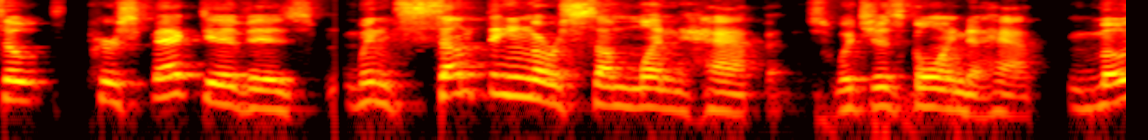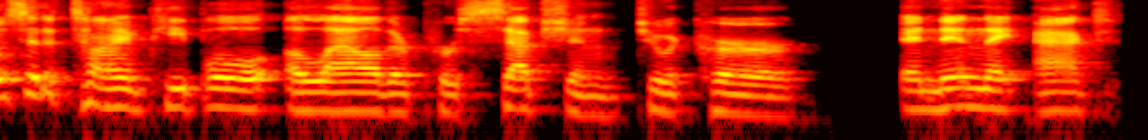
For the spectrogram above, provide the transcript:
So, perspective is when something or someone happens, which is going to happen. Most of the time, people allow their perception to occur and then they act,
